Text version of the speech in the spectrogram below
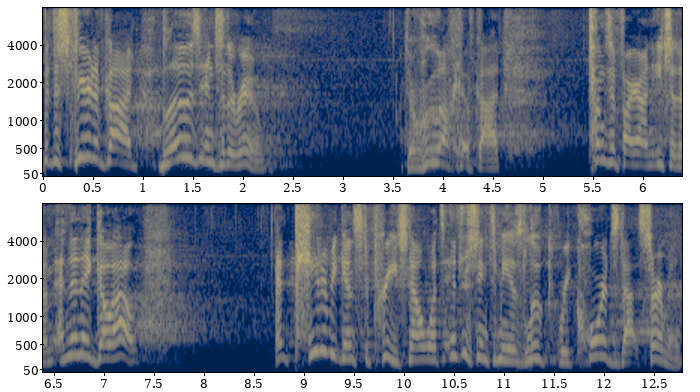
But the Spirit of God blows into the room, the Ruach of God, tongues of fire on each of them, and then they go out. And Peter begins to preach. Now, what's interesting to me is Luke records that sermon.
